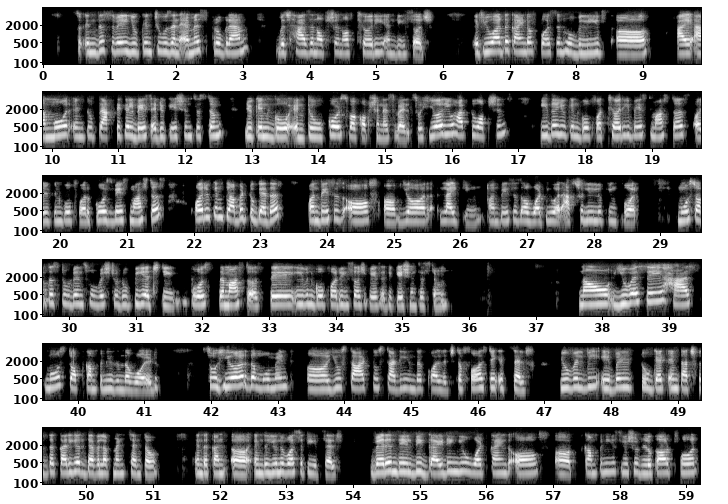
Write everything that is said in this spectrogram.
So in this way, you can choose an MS program which has an option of theory and research. If you are the kind of person who believes uh, i am more into practical based education system you can go into coursework option as well. So here you have two options. Either you can go for theory based masters or you can go for course based masters or you can club it together on basis of uh, your liking on basis of what you are actually looking for. Most of the students who wish to do phd post the masters they even go for research based education system. Now, USA has most top companies in the world. So here, the moment uh, you start to study in the college, the first day itself, you will be able to get in touch with the career development center in the uh, in the university itself, wherein they'll be guiding you what kind of uh, companies you should look out for,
